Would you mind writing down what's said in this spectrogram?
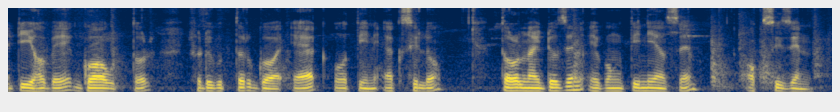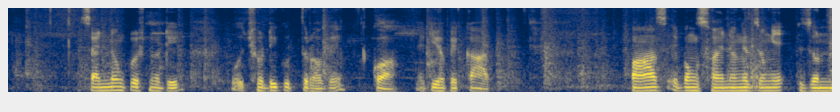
এটি হবে গ উত্তর। সঠিক উত্তর গ এক ও তিন এক ছিল। তরল নাইট্রোজেন এবং তিনে আছে অক্সিজেন। চার নং প্রশ্নটির সঠিক উত্তর হবে ক, এটি হবে কাপ পাঁচ এবং ছয় নংয়ের জন্য জন্য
